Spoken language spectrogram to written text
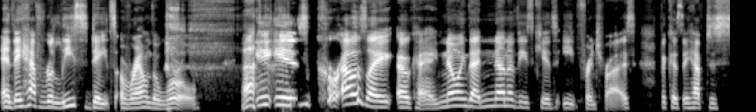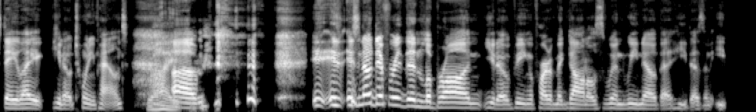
and they have release dates around the world. It is cr I was like, "Okay," knowing that none of these kids eat french fries because they have to stay, like, you know, 20 pounds. Right. Um, it it it's no different than LeBron, you know, being a part of McDonald's when we know that he doesn't eat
